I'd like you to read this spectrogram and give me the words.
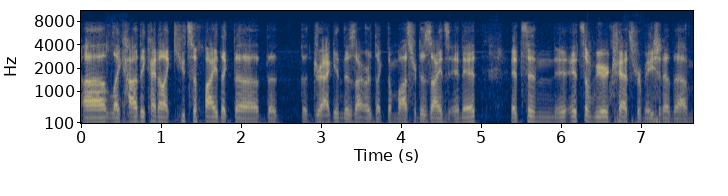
Uh, like how they kind of like cutesified like the the the dragon design or like the monster designs in it. It's an it's a weird transformation of them.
